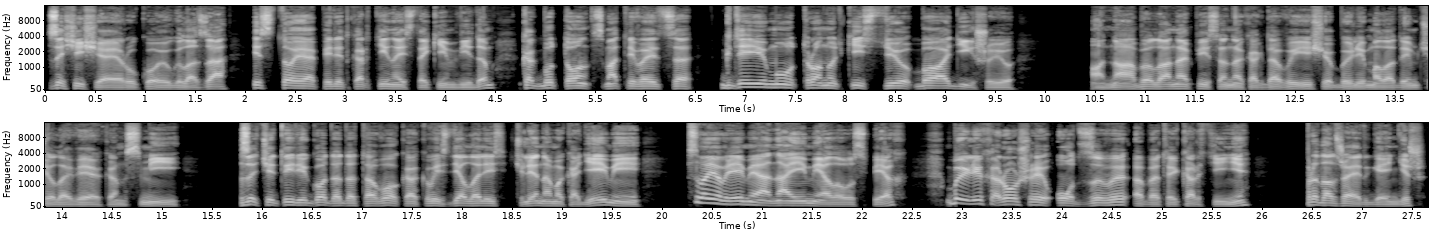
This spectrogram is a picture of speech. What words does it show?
защищая рукою глаза и стоя перед картиной с таким видом, как будто он всматривается, где ему тронуть кистью Боадишию. «Она была написана, когда вы еще были молодым человеком, СМИ. За четыре года до того, как вы сделались членом Академии, в свое время она имела успех. Были хорошие отзывы об этой картине» продолжает Гендиш,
